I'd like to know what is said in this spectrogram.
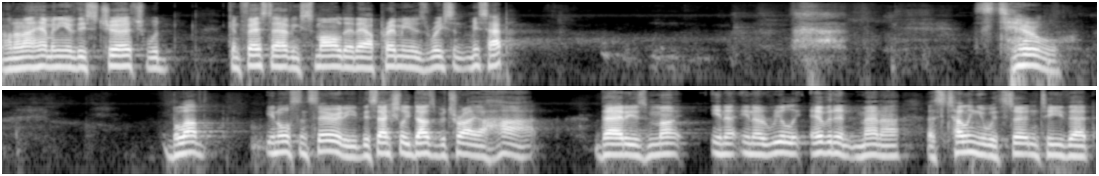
I don't know how many of this church would confess to having smiled at our Premier's recent mishap. It's terrible. Beloved, in all sincerity, this actually does betray a heart that is mo- in a, in a really evident manner as telling you with certainty that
